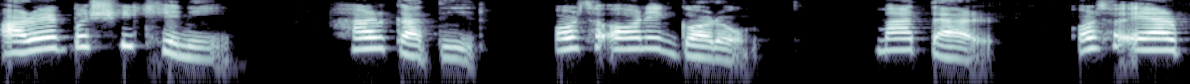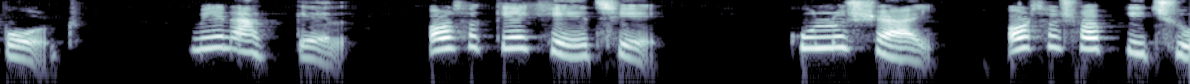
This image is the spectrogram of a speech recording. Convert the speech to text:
আরও একবার শিখে নিই। হারকাতির অর্থ অনেক গরম। মাতার, অর্থ এয়ারপোর্ট। মেন আক্কেল অর্থ কে খেয়েছে। কুল্লুসাই অর্থ সব কিছু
